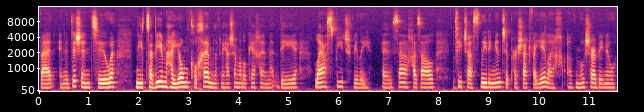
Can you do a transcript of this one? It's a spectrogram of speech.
But in addition to Nitzavim Hayom Kolchem Lefnei Hashem the last speech really as uh, Chazal teach us leading into Parshat Vayelech of Moshe Rabbeinu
